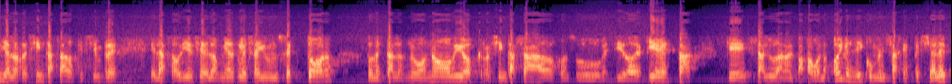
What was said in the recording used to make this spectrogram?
y a los recién casados, que siempre en las audiencias de los miércoles hay un sector donde están los nuevos novios, recién casados, con su vestido de fiesta, que saludan al Papa. Bueno, hoy les dedico un mensaje especial. El,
